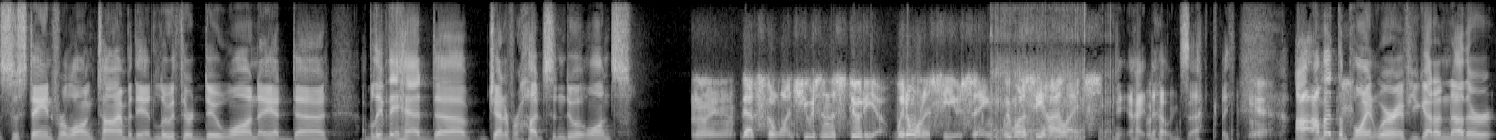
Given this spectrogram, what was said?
sustained for a long time. But they had Luther do one. They had, uh, I believe, they had uh, Jennifer Hudson do it once. Oh, yeah. That's the one. She was in the studio. We don't want to see you sing. We want to see highlights. I know exactly. Yeah. I, I'm at the point where if you got another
